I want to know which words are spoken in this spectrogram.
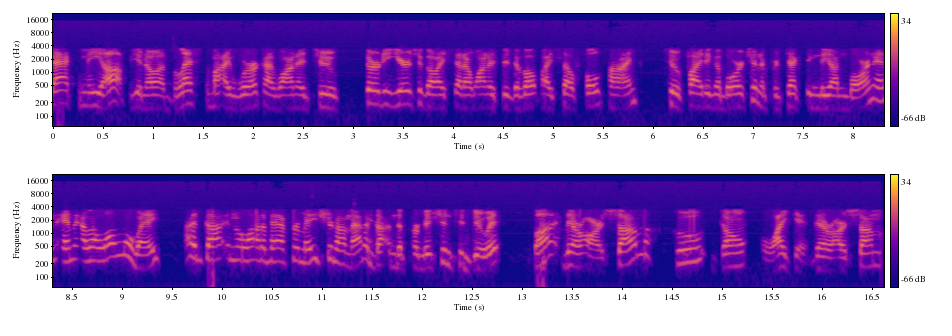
backed me up. You know, it blessed my work. I wanted to. 30 years ago, I said I wanted to devote myself full time to fighting abortion and protecting the unborn. And, and, and along the way, I've gotten a lot of affirmation on that. I've gotten the permission to do it. But there are some who don't like it. There are some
